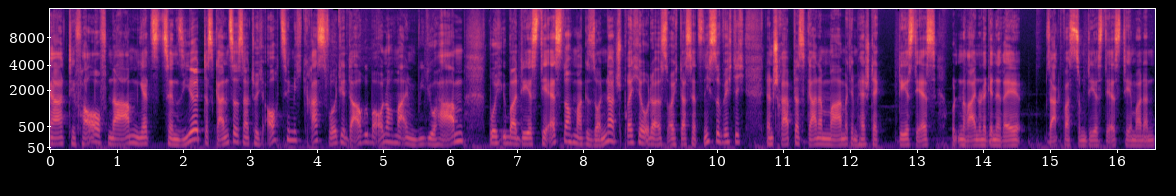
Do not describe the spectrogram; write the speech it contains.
ja, TV-Aufnahmen jetzt zensiert. Das Ganze ist natürlich auch ziemlich krass. Wollt ihr darüber auch noch mal ein Video haben, wo ich über DSDS noch mal gesondert spreche oder ist euch das jetzt nicht so wichtig? Dann schreibt das gerne mal mit dem Hashtag DSDS unten rein oder generell sagt was zum DSDS-Thema, dann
